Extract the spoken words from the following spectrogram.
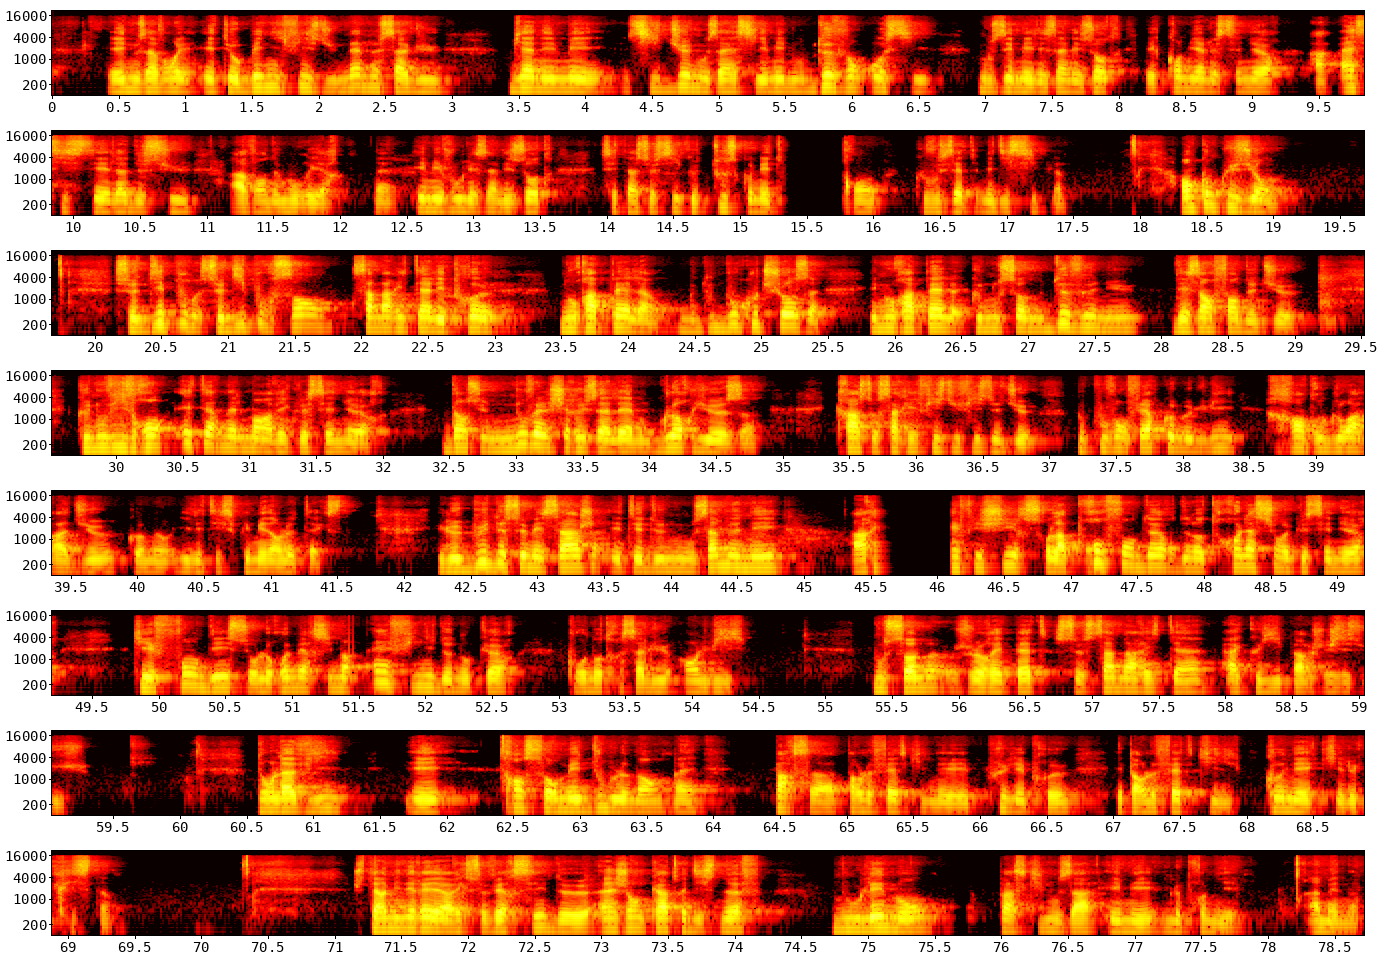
et nous avons été au bénéfice du même salut. Bien-aimés, si Dieu nous a ainsi aimés, nous devons aussi nous aimer les uns les autres et combien le Seigneur a insisté là-dessus avant de mourir. Hein. Aimez-vous les uns les autres, c'est à ceci que tous connaîtront que vous êtes mes disciples. En conclusion, ce 10%, samaritain lépreux nous rappelle beaucoup de choses et nous rappelle que nous sommes devenus des enfants de Dieu, que nous vivrons éternellement avec le Seigneur dans une nouvelle Jérusalem glorieuse grâce au sacrifice du Fils de Dieu. Nous pouvons faire comme lui, rendre gloire à Dieu, comme il est exprimé dans le texte. Le but de ce message était de nous amener à réfléchir sur la profondeur de notre relation avec le Seigneur, qui est fondée sur le remerciement infini de nos cœurs pour notre salut en lui. Nous sommes, je répète, ce Samaritain accueilli par Jésus, dont la vie est transformée doublement hein, par, par le fait qu'il n'est plus lépreux et par le fait qu'il connaît qui est le Christ. Je terminerai avec ce verset de 1 Jean 4, 19. Nous l'aimons parce qu'il nous a aimés le premier. Amen.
